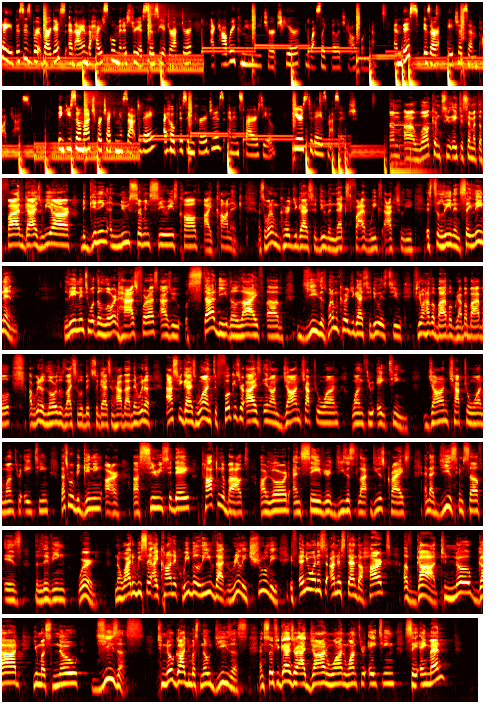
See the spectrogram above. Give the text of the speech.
Hey, this is Britt Vargas, and I am the High School Ministry Associate Director at Calvary Community Church here in Westlake Village, California. And this is our HSM podcast. Thank you so much for checking us out today. I hope this encourages and inspires you. Here's today's message. Um, uh, welcome to HSM at the Five, guys. We are beginning a new sermon series called Iconic. And so, what I encourage you guys to do in the next five weeks actually is to lean in. Say, lean in lean into what the Lord has for us as we study the life of Jesus. What I'm encouraging you guys to do is to, if you don't have a Bible, grab a Bible. Uh, we're going to lower those lights a little bit so you guys can have that. Then we're going to ask you guys, one, to focus your eyes in on John chapter 1, 1 through 18. John chapter 1, 1 through 18. That's where we're beginning our uh, series today, talking about our Lord and Savior, Jesus, Jesus Christ, and that Jesus Himself is the living Word. Now, why do we say iconic? We believe that really, truly, if anyone is to understand the heart of God, to know God, you must know Jesus. To know God, you must know Jesus. And so, if you guys are at John 1 1 through 18, say amen.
